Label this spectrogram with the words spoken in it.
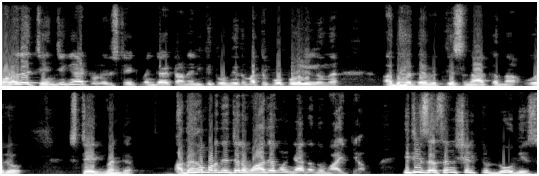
വളരെ ചേഞ്ചിങ് ആയിട്ടുള്ള ഒരു സ്റ്റേറ്റ്മെന്റ് ആയിട്ടാണ് എനിക്ക് തോന്നിയത്. മറ്റു പോപ്പുകളിൽ നിന്ന് അദ്ദേഹത്തെ വ്യത്യസ്തനാക്കുന്ന ഒരു സ്റ്റേറ്റ്മെന്റ് അദ്ദേഹം പറഞ്ഞ ചില വാചകങ്ങൾ ഞാനൊന്ന് വായിക്കാം. It is essential to do this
